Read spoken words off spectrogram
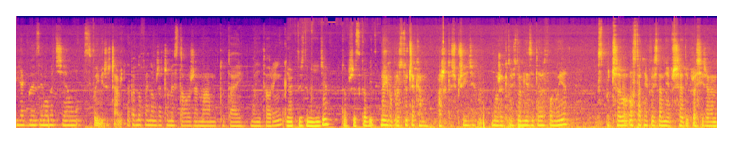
i jakby zajmować się swoimi rzeczami. Na pewno fajną rzeczą jest to, że mam tutaj monitoring. Jak ktoś do mnie idzie, to wszystko widzę. No i po prostu czekam, aż ktoś przyjdzie. Może ktoś do mnie zatelefonuje. Potrzebą. Ostatnio ktoś do mnie przyszedł i prosi, żebym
